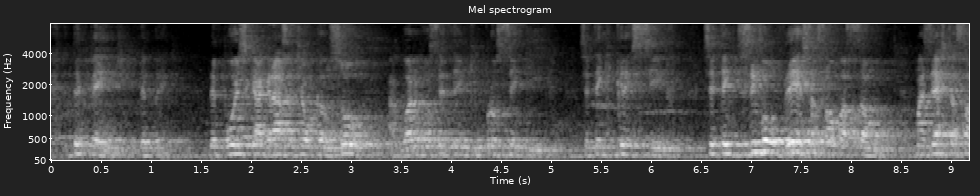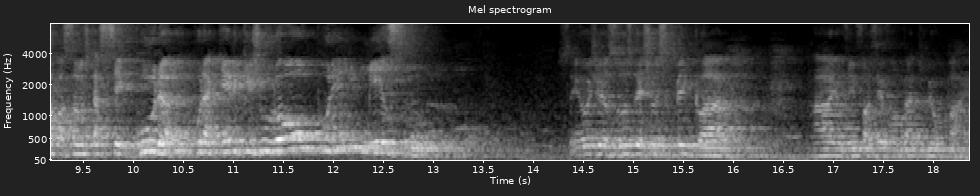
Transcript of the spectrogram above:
É, depende, depende. Depois que a graça te alcançou, agora você tem que prosseguir, você tem que crescer, você tem que desenvolver essa salvação. Mas esta salvação está segura por aquele que jurou por ele mesmo. O Senhor Jesus deixou isso bem claro. Ah, eu vim fazer a vontade do meu Pai.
